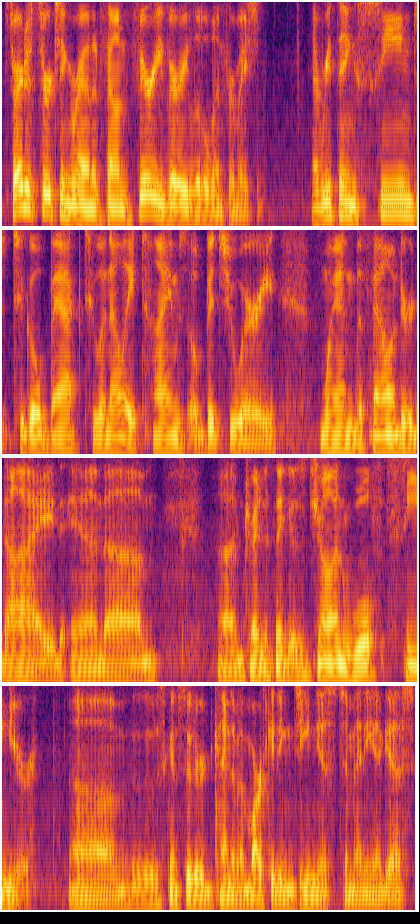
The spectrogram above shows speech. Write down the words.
started searching around and found very very little information. Everything seemed to go back to an LA Times obituary when the founder died, and um, I'm trying to think, as John Wolfe Sr., um, who was considered kind of a marketing genius to many, I guess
